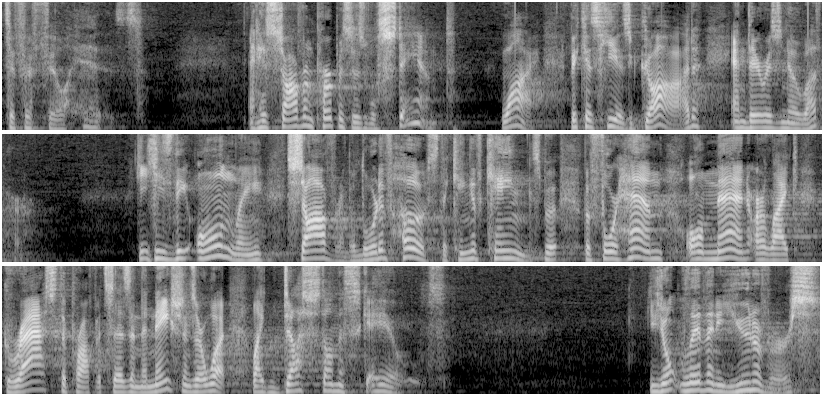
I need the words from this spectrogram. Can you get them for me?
to fulfill his. And his sovereign purposes will stand. Why? Because he is God and there is no other. He, he's the only sovereign, the Lord of hosts, the King of kings. But before him, all men are like grass, the prophet says, and the nations are what? Like dust on the scales. You don't live in a universe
